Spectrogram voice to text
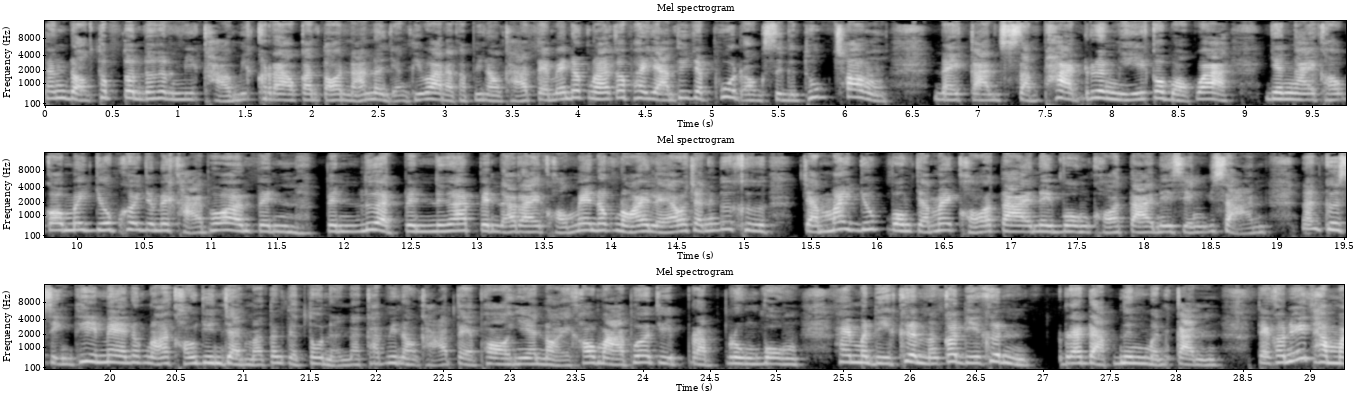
ทั้งดอกทบต้นต้นมีข่าวมีคราวกันตอนนั้นน่ะอย่างที่ว่านะคะพี่น้องคะแต่แม่นกน้อยก็พยายามที่จะพูดออกสื่อทุกช่องในการสัมภาษณ์เรื่องนี้ก็บอกว่ายังไงเขาก็ไม่ยุบเขาจะไม่ขายเพราะว่ามันเป็นเป็นเลือดเป็นเนื้อเป็นอะไรของแม่นกน้อยแล้ว ฉะนั้นก็คือจะไม่ยุบวงจะไม่ขอตายในวงขอตายในเสียงอีสาน นั่นคือสิ่งที่แม่นกน้อยเขายืนยันมาตั้งแต่ต้นนะนะคะพี่น้องคะแต่พอเฮียหน่อยเข้ามาเพื่อที่ปรับปรุงวงให้มันดีขึ้นมันก็ดีขึ้น ระดับหนึ่งเหมือนกัน แต่คราวนี้ทำไม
